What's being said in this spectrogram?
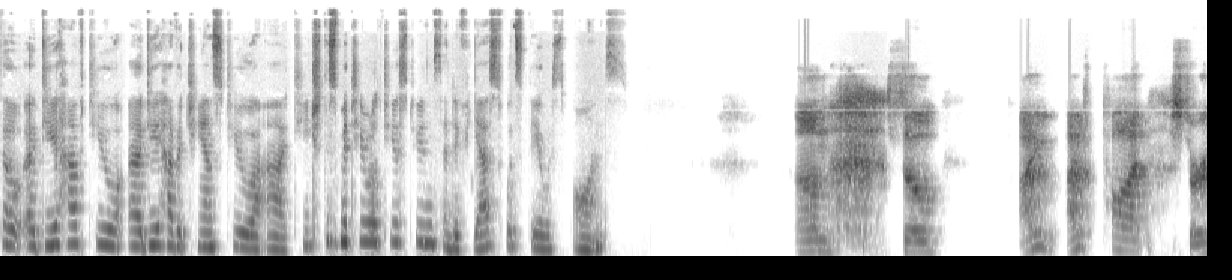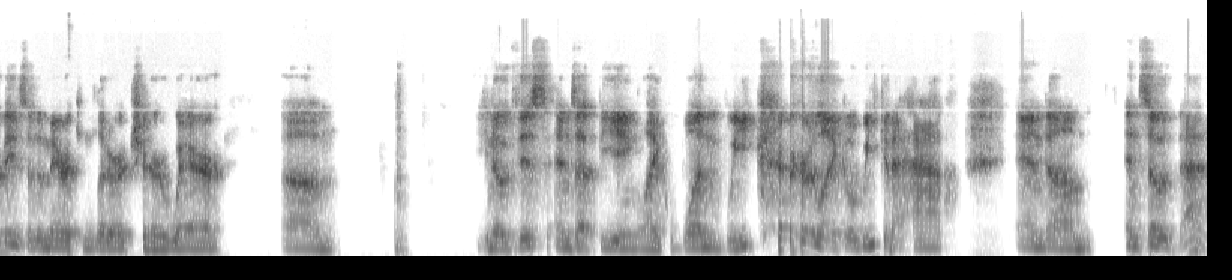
So, uh, do you have to uh, do you have a chance to uh, teach this material to your students? And if yes, what's their response? Um, so, I I've taught surveys of American literature where, um, you know, this ends up being like one week or like a week and a half, and um, and so that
